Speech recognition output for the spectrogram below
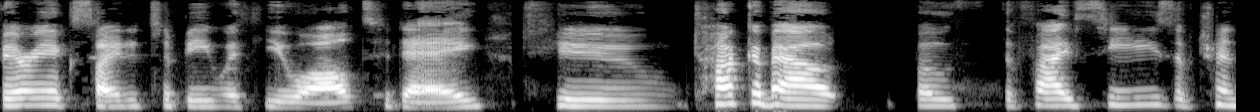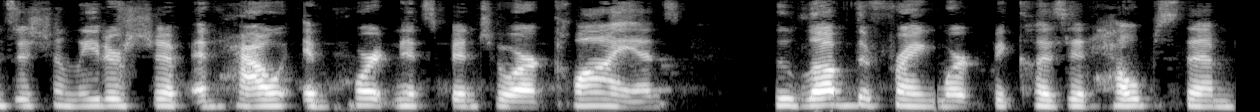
very excited to be with you all today to talk about both the five C's of transition leadership and how important it's been to our clients who love the framework because it helps them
